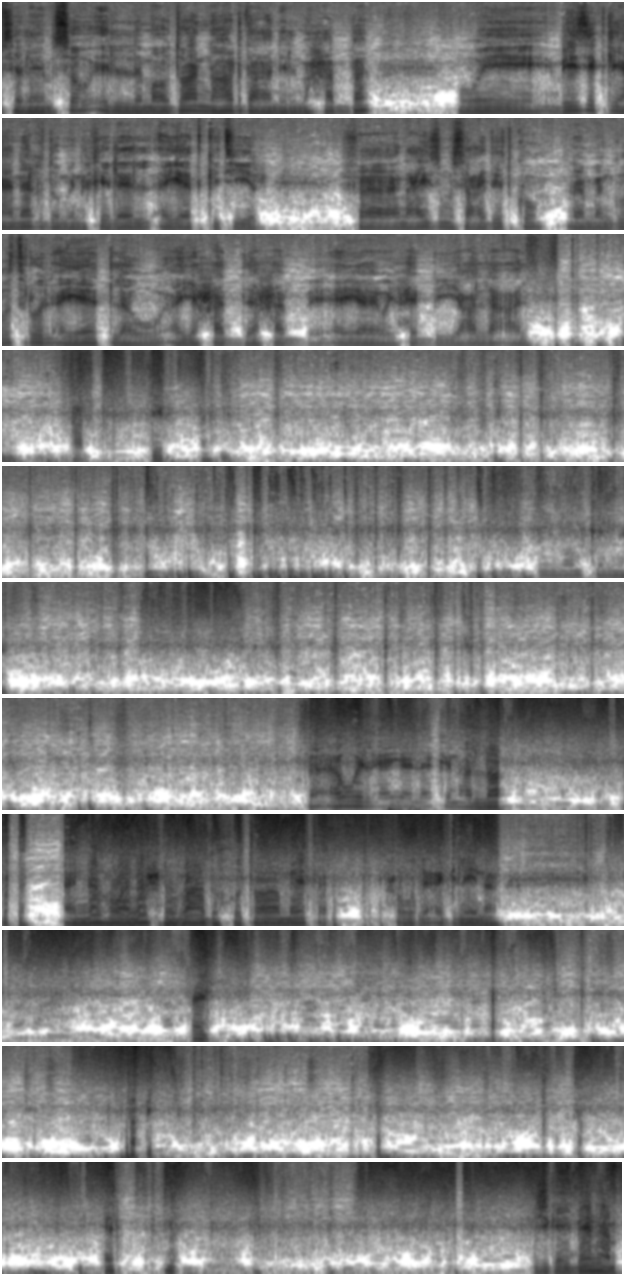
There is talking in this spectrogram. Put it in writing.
سلام so الموضوع النهاردة عن المحبة و basically هناخده من خلال آيات كتير. فأنا عايز مساعدتكم لما ن go through الآيات لو أي حد حب آية ويحب يعلق على ممكن فأول آية لكن الله أنه ونحن بعد خطاة مات المسيح لأجلنا مش جايبينها.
